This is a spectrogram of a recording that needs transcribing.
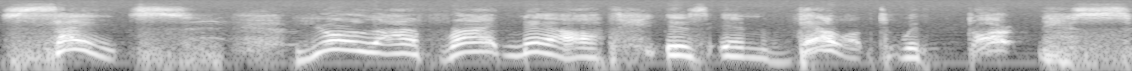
saints, your life right now is enveloped with darkness.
